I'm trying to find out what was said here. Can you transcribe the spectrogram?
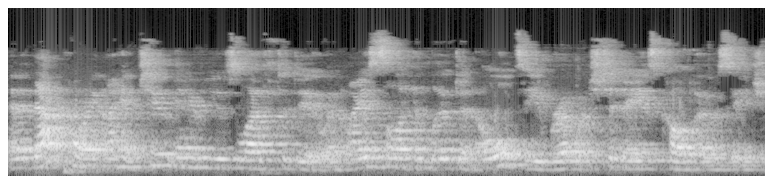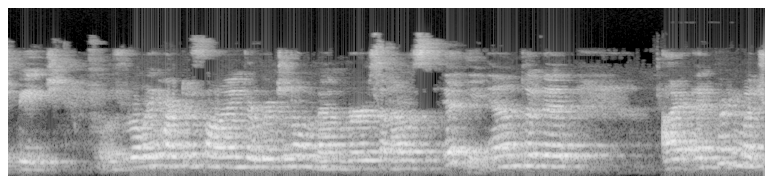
And at that point, I had two interviews left to do. And Isel had lived in Old Zebra, which today is called Osage Beach. It was really hard to find original members, and I was at the end of it. I had pretty much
